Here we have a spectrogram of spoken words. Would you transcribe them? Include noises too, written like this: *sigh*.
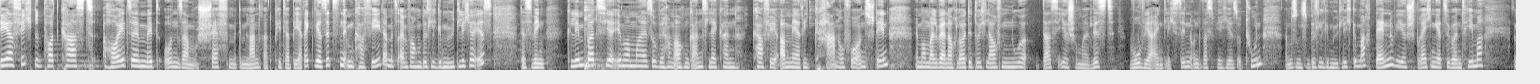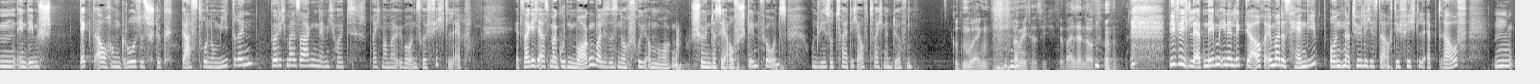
Der Fichtel-Podcast heute mit unserem Chef, mit dem Landrat Peter Berek. Wir sitzen im Café, damit es einfach ein bisschen gemütlicher ist. Deswegen klimpert's hier immer mal so. Wir haben auch einen ganz leckeren Kaffee Americano vor uns stehen. Immer mal werden auch Leute durchlaufen, nur dass ihr schon mal wisst, wo wir eigentlich sind und was wir hier so tun. Wir haben es uns ein bisschen gemütlich gemacht, denn wir sprechen jetzt über ein Thema, mm, in dem steckt auch ein großes Stück Gastronomie drin würde ich mal sagen. Nämlich heute sprechen wir mal über unsere Fichtel-App. Jetzt sage ich erstmal guten Morgen, weil es ist noch früh am Morgen. Schön, dass Sie aufstehen für uns und wir so zeitig aufzeichnen dürfen. Guten Morgen. Ich freue mich, dass ich dabei sein darf. *laughs* Die Fichtel-App. Neben Ihnen liegt ja auch immer das Handy und natürlich ist da auch die Fichtel-App drauf. Hm,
